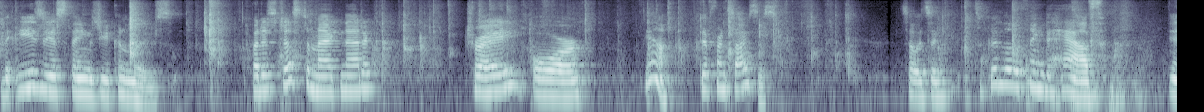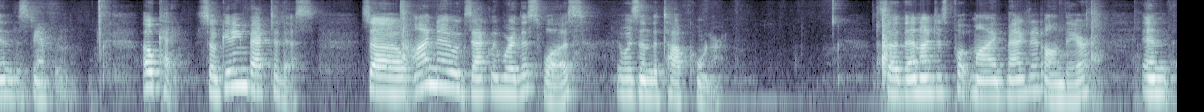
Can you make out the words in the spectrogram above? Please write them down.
the easiest things you can lose. But it's just a magnetic tray or, yeah, different sizes. So it's a, it's a good little thing to have in the stamp room. Okay, so getting back to this. So I knew exactly where this was. It was in the top corner. So then I just put my magnet on there. And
